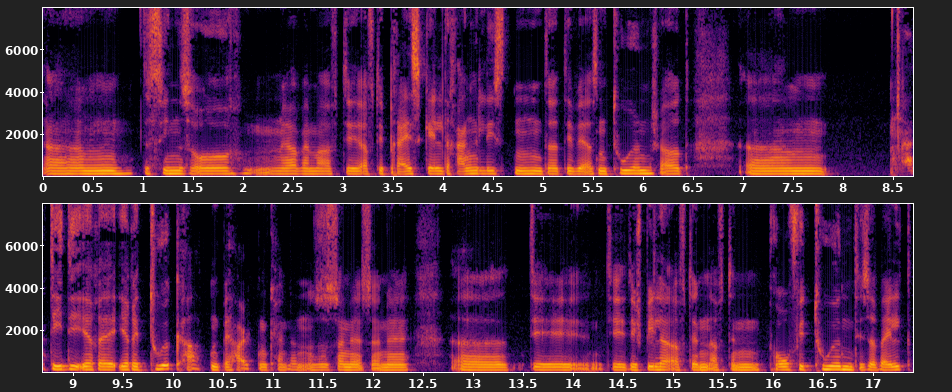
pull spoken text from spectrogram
ähm, das sind so, ja, wenn man auf die, auf die Preisgeldranglisten der diversen Touren schaut, ähm, die, die ihre, ihre Tourkarten behalten können. Also so eine, so eine äh, die, die, die Spieler auf den, auf den Profitouren dieser Welt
